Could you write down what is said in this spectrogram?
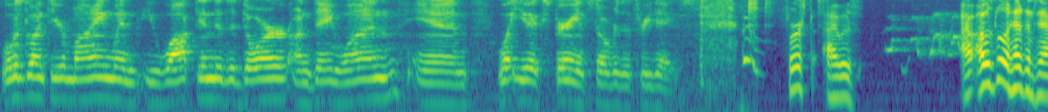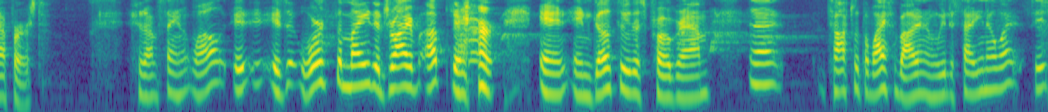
What was going through your mind when you walked into the door on day one, and what you experienced over the three days? First, I was, I, I was a little hesitant at first, because I'm saying, well, is it worth the money to drive up there and and go through this program? And I talked with the wife about it, and we decided, you know what, it,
